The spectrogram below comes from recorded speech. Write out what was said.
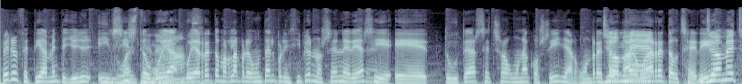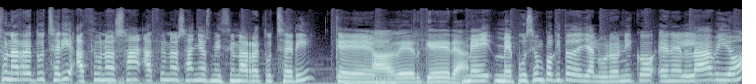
Pero efectivamente, yo, yo insisto, voy a, voy a retomar la pregunta al principio, no sé, Nerea, Sí. si tú te has hecho alguna cosilla, algún reto, me- alguna retouchería. Yo me he hecho una retouchería. Hace unos, hace unos años me hice una retouchería que A ver, ¿qué era? me, me puse un poquito de hialurónico en el labio.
